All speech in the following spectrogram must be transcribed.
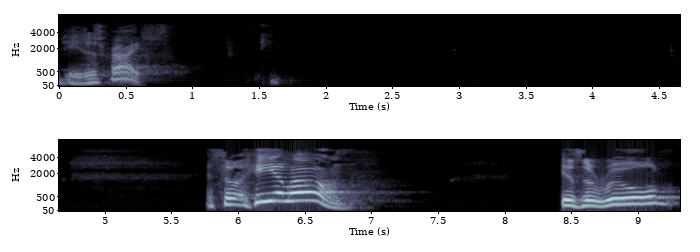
Jesus Christ. And so He alone is the rule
